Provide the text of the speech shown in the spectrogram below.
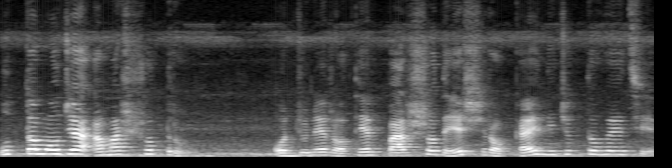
উত্তমৌজা আমার শত্রু। অর্জুনের রথের পার্শ্বদেশ রক্ষায় নিযুক্ত হয়েছে।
